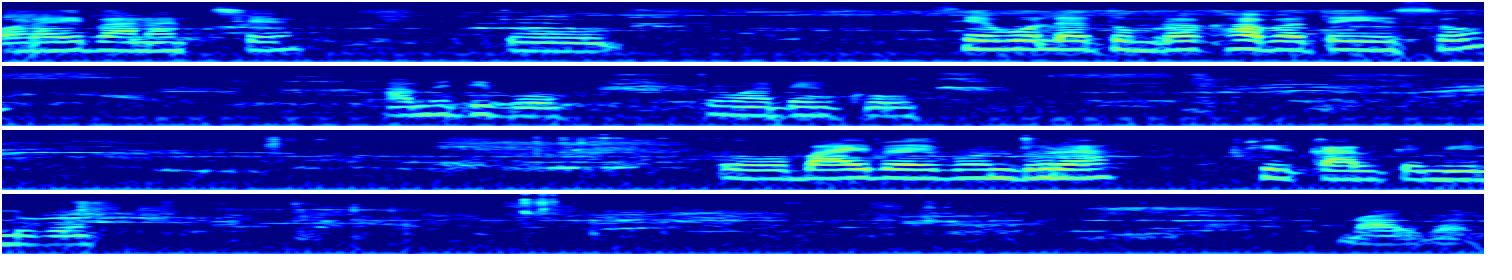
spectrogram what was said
ওরাই বানাচ্ছে। তো সে বলে, তোমরা খাবাতে এসো, আমি দিব তোমাদেরকেও। তো বাই বাই বন্ধুরা, ফির কালকে মিলবো। বাই বাই।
